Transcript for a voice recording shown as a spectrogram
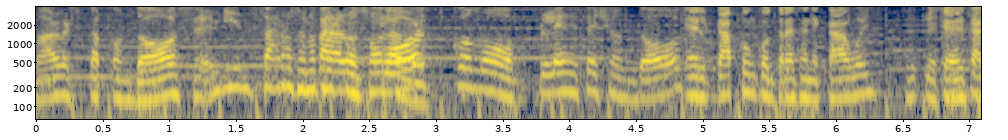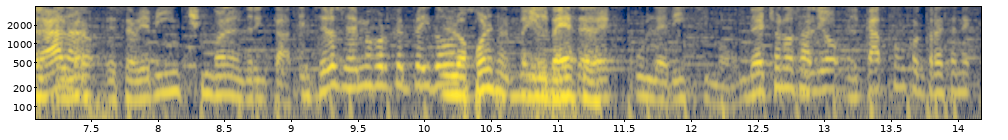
Marvel's Capcom 2. Se ven bien zarros en otras Para los consolas, port güey. como PlayStation 2. El Capcom contra SNK, güey. Que es el cagada. primero, eh, se ve bien chingón el Dreamcast. ¿En serio se ve mejor que el Play 2? Lo pones en el Play Mil 2 y se veces. ve culerísimo. De hecho, no salió el Capcom contra SNK.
